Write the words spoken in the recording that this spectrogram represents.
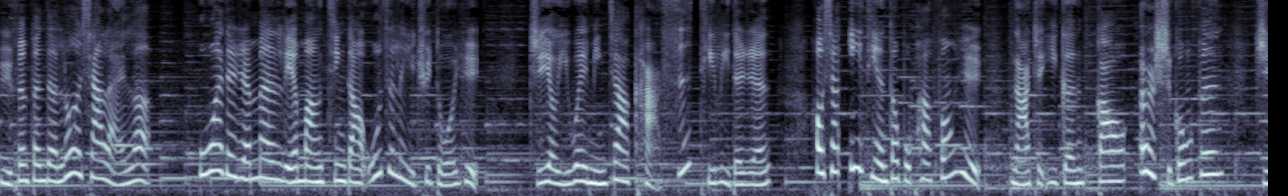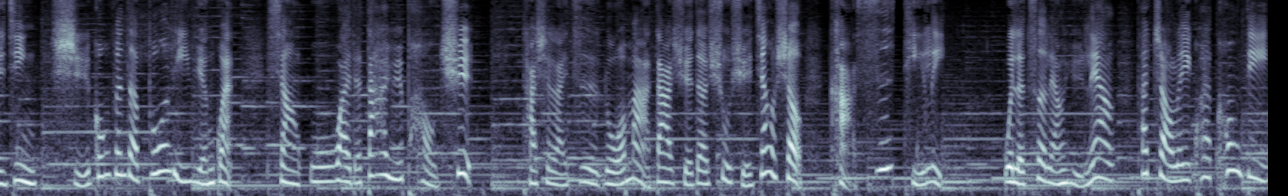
雨纷纷的落下来了。屋外的人们连忙进到屋子里去躲雨，只有一位名叫卡斯提里的人，好像一点都不怕风雨，拿着一根高二十公分、直径十公分的玻璃圆管，向屋外的大雨跑去。他是来自罗马大学的数学教授卡斯提里。为了测量雨量，他找了一块空地，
